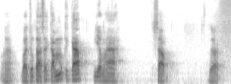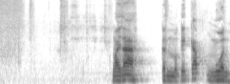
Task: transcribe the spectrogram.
Và, và chúng ta sẽ cắm cái cáp Yamaha sau. Dạ. ngoài ra cần một cái cáp nguồn.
